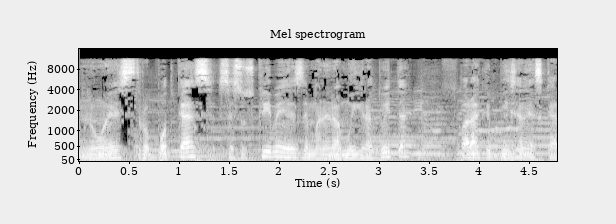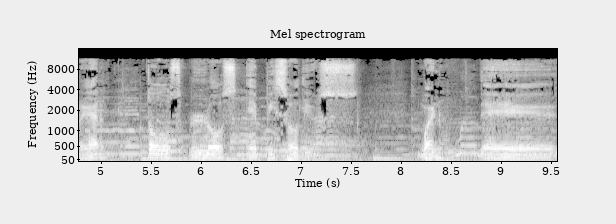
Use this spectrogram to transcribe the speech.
nuestro podcast, se suscriben, es de manera muy gratuita para que empiecen a descargar todos los episodios. Bueno, eh,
